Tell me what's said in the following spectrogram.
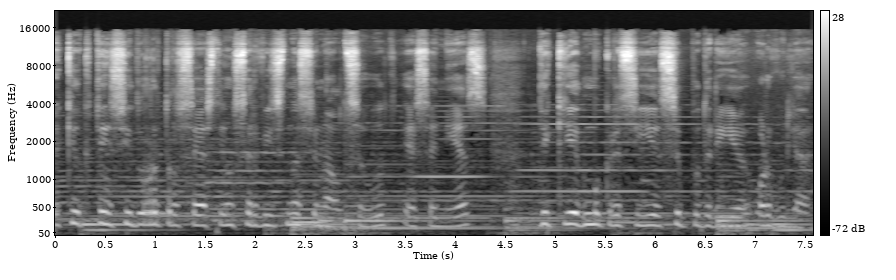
aquilo que tem sido o retrocesso de um Serviço Nacional de Saúde, SNS, de que a democracia se poderia orgulhar.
